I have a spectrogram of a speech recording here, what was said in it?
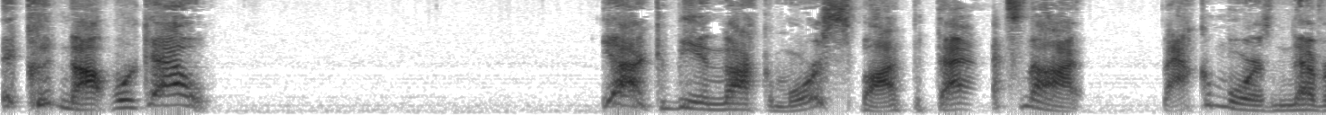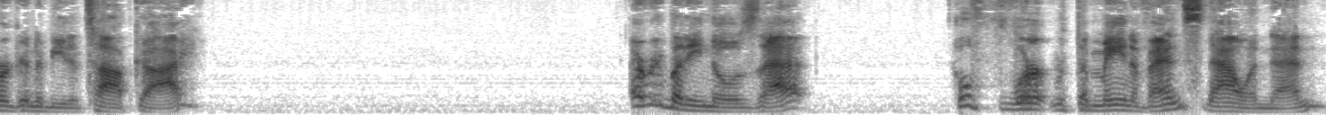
It could not work out. Yeah, it could be in Nakamura's spot, but that's not. Nakamura is never going to be the top guy. Everybody knows that. He'll flirt with the main events now and then.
